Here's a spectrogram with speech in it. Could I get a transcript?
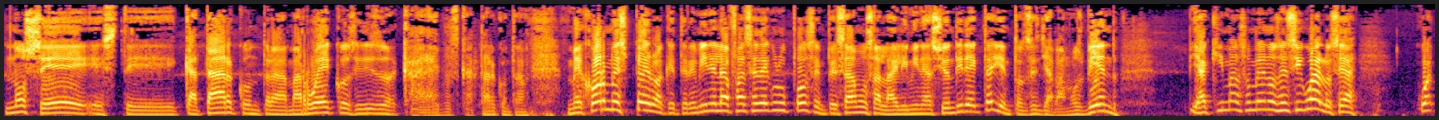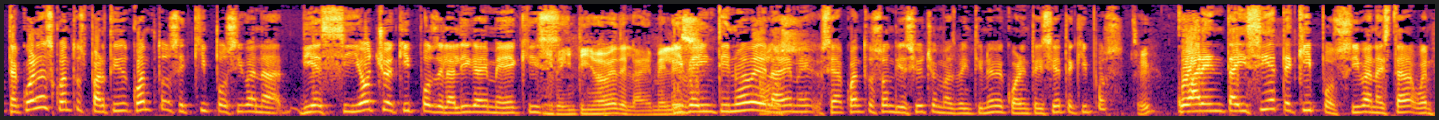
no sé, este, Qatar contra Marruecos y dices, caray, pues Qatar contra... Mejor me espero a que termine la fase de grupos, empezamos a la eliminación directa y entonces ya vamos viendo. Y aquí más o menos es igual, o sea, ¿Te acuerdas cuántos partidos, cuántos equipos iban a 18 equipos de la Liga MX y 29 de la MLS? Y 29 de la M, o sea, ¿cuántos son 18 más 29, 47 equipos? Sí. 47 equipos iban a estar, bueno,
